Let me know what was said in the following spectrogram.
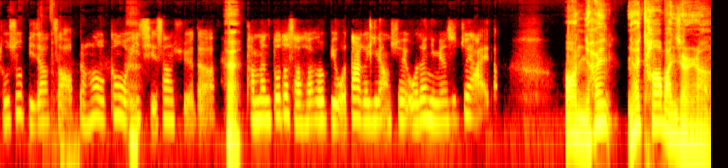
读书比较早，然后跟我一起上学的，哎，他们多多少少都比我大个一两岁，我在里面是最矮的。啊，你还你还插班生啊？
